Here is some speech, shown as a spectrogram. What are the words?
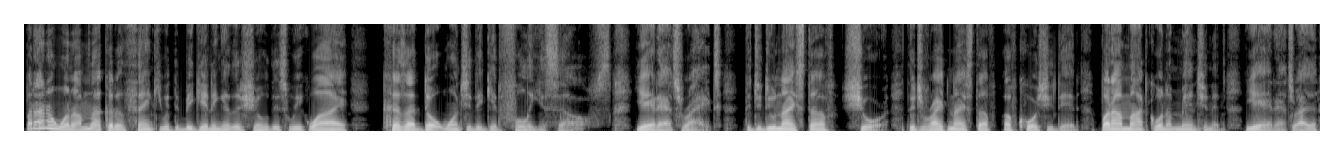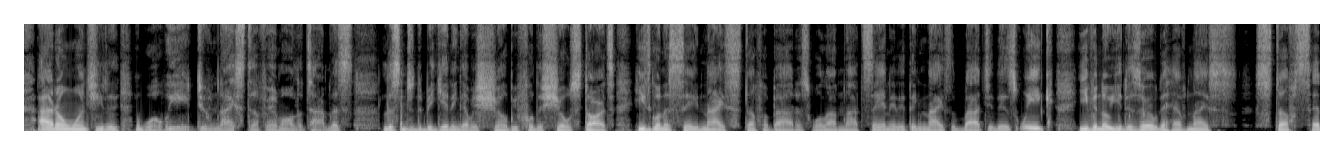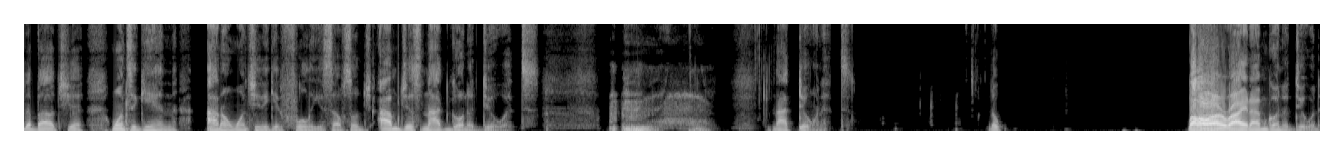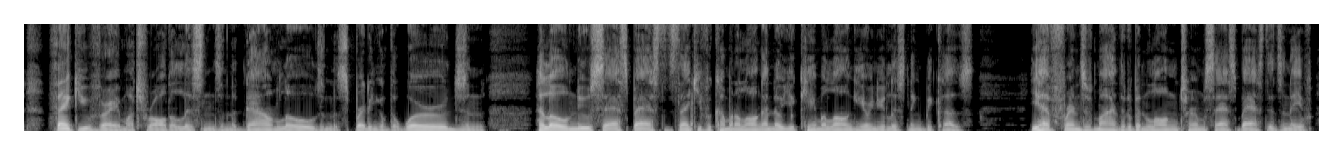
But I don't want to, I'm not going to thank you at the beginning of the show this week. Why? Cause I don't want you to get full of yourselves. Yeah, that's right. Did you do nice stuff? Sure. Did you write nice stuff? Of course you did. But I'm not going to mention it. Yeah, that's right. I don't want you to, well, we do nice stuff for him all the time. Let's listen to the beginning of a show before the show starts. He's going to say nice stuff about us. Well, I'm not saying anything nice about you this week, even though you deserve to have nice stuff said about you. Once again, I don't want you to get full of yourself. So I'm just not going to do it. not doing it. Nope. All right, I'm going to do it. Thank you very much for all the listens and the downloads and the spreading of the words. And hello, new sass bastards. Thank you for coming along. I know you came along here and you're listening because you have friends of mine that have been long term sass bastards and they've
